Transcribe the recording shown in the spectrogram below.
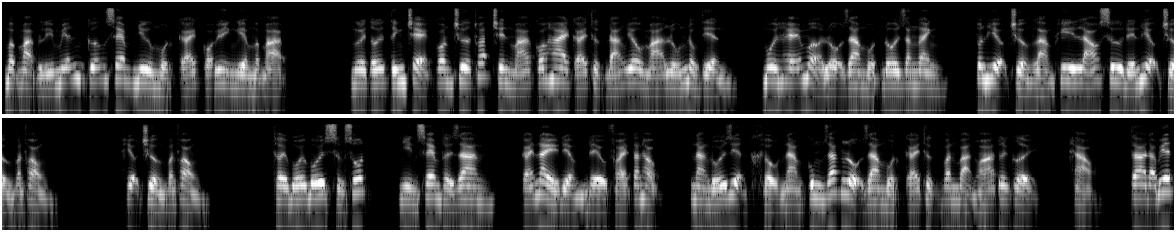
mập mạp lý miễn cưỡng xem như một cái có uy nghiêm mập mạp. Người tới tính trẻ con chưa thoát trên má có hai cái thực đáng yêu má lún đồng tiền, môi hé mở lộ ra một đôi răng nanh, tuân hiệu trưởng làm khi lão sư đến hiệu trưởng văn phòng. Hiệu trưởng văn phòng. Thời bối bối sửng sốt, nhìn xem thời gian, cái này điểm đều phải tan học, nàng đối diện khẩu nam cung giác lộ ra một cái thực văn bản hóa tươi cười, hảo, ta đã biết,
